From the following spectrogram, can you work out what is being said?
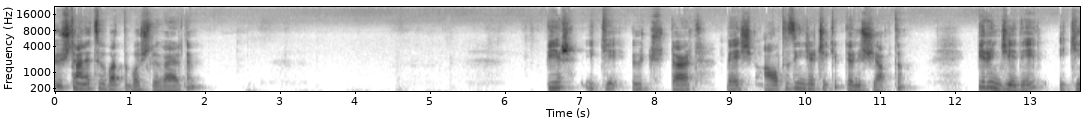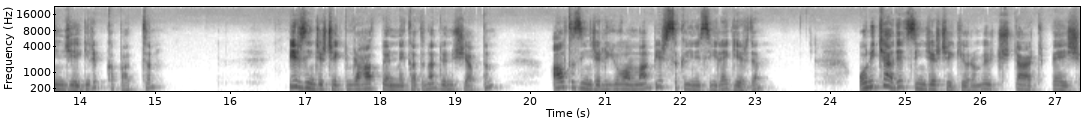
3 tane tığ battı boşluğu verdim. 1 2 3 4 5 6 zincir çekip dönüş yaptım. Birinciye değil ikinciye girip kapattım. Bir zincir çektim rahat dönmek adına dönüş yaptım. 6 zincirli yuvama bir sık iğnesiyle girdim. 12 adet zincir çekiyorum. 3, 4, 5,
